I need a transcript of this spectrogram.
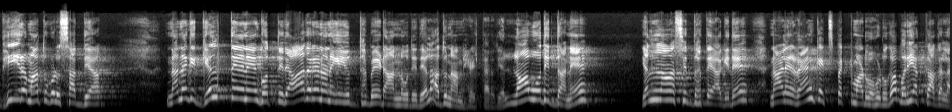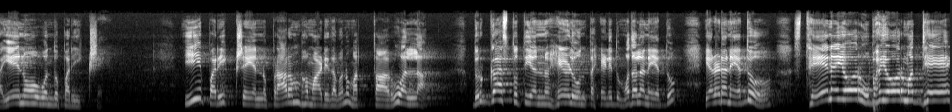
ಧೀರ ಮಾತುಗಳು ಸಾಧ್ಯ? ನನಗೆ ಗೆಲ್ತೇನೆ ಗೊತ್ತಿದೆ, ಆದರೆ ನನಗೆ ಯುದ್ಧ ಬೇಡ ಅನ್ನೋದಿದೆಯಲ್ಲ, ಅದು ನಾನು ಹೇಳ್ತಾ ಇರೋದು. ಎಲ್ಲ ಓದಿದ್ದಾನೆ ಎಲ್ಲ ಸಿದ್ಧತೆ ಆಗಿದೆ. ನಾಳೆ ರ್ಯಾಂಕ್ ಎಕ್ಸ್ಪೆಕ್ಟ್ ಮಾಡುವ ಹುಡುಗ ಬರೆಯೋಕ್ಕಾಗಲ್ಲ. ಏನೋ ಒಂದು ಪರೀಕ್ಷೆ. ಈ ಪರೀಕ್ಷೆಯನ್ನು ಪ್ರಾರಂಭ ಮಾಡಿದವನು ಮತ್ತಾರೂ ಅಲ್ಲ. ದುರ್ಗಾಸ್ತುತಿಯನ್ನು ಹೇಳು ಅಂತ ಹೇಳಿದ್ದು ಮೊದಲನೆಯದ್ದು. ಎರಡನೆಯದ್ದು, ಸ್ಥೇನೆಯೋರ್ ಉಭಯೋರ್ ಮಧ್ಯೆ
